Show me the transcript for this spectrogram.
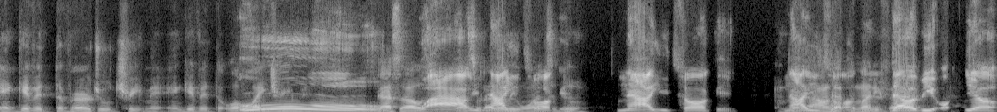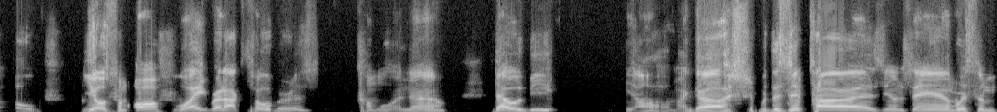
and give it the Virgil treatment and give it the off white treatment. That's what I was wow! that's what now I really wanted talking. to do. Now you talking. Now But you I talking. got the money for that, that. would be yo, yo, some off white red Octobers. Come on now, that would be. Oh my gosh, with the zip ties, you know what I'm saying? With some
